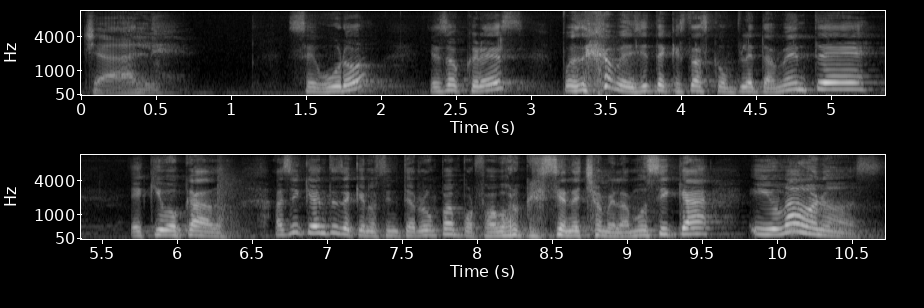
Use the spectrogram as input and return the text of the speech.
Chale. ¿Seguro? ¿Eso crees? Pues déjame decirte que estás completamente equivocado. Así que antes de que nos interrumpan, por favor, Cristian, échame la música y vámonos.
